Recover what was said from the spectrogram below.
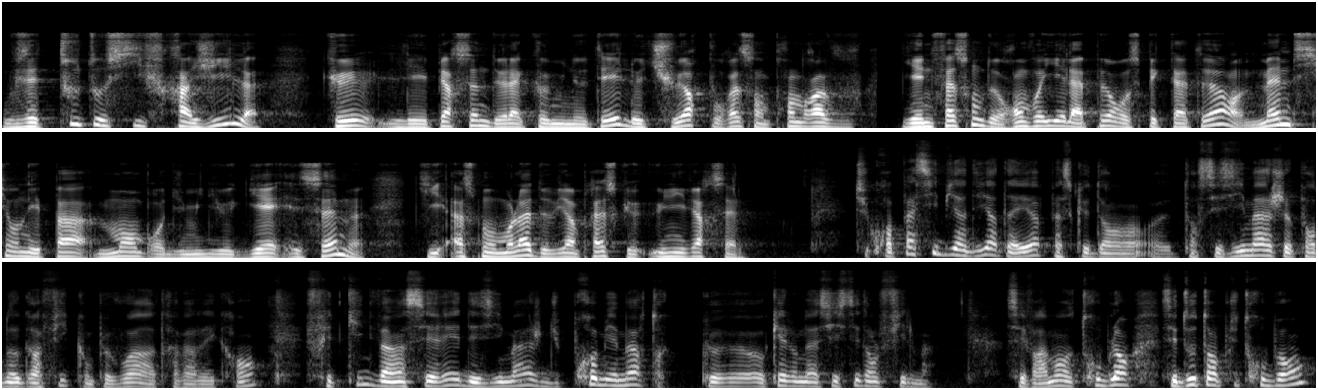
Vous êtes tout aussi fragile que les personnes de la communauté, le tueur pourrait s'en prendre à vous. Il y a une façon de renvoyer la peur au spectateur, même si on n'est pas membre du milieu gay SM, qui à ce moment-là devient presque universel. Tu crois pas si bien dire d'ailleurs parce que dans, euh, dans ces images pornographiques qu'on peut voir à travers l'écran, Friedkin va insérer des images du premier meurtre auquel on a assisté dans le film. C'est vraiment troublant. C'est d'autant plus troublant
